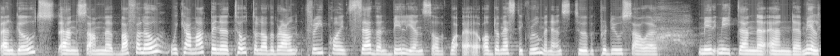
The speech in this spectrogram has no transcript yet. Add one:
and goats and some uh, buffalo, we come up in a total of around 3.7 billions of, uh, of domestic ruminants to produce our meat and, uh, and uh, milk.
